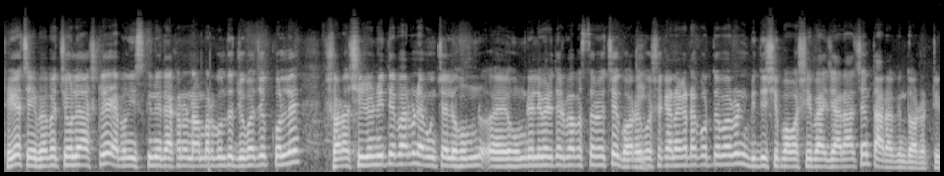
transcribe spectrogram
ঠিক আছে এইভাবে চলে আসলে এবং স্ক্রিনে দেখানো নাম্বারগুলোতে যোগাযোগ করলে সরাসরি নিতে পারবেন এবং চাইলে হোম হোম ডেলিভারিতে ব্যবস্থা রয়েছে। ঘরে বসে কেনাকাটা করতে পারবেন। বিদেশি প্রবাসী ভাই যারা আছেন তারাও কিন্তু অর্ডারটি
